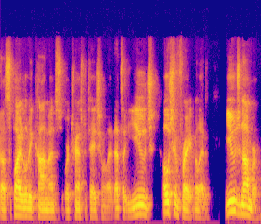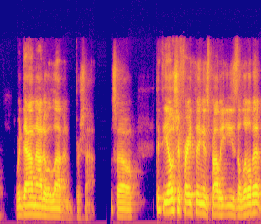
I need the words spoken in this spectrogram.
uh, supply delivery comments were transportation related. That's a huge ocean freight related, huge number. We're down now to 11%. So think the ocean freight thing has probably eased a little bit.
